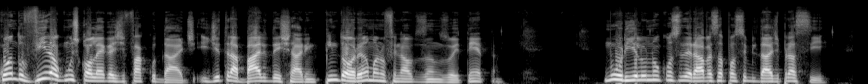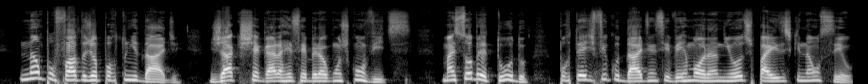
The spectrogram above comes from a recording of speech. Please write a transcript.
Quando vir alguns colegas de faculdade e de trabalho deixarem Pindorama no final dos anos 80, Murilo não considerava essa possibilidade para si. Não por falta de oportunidade, já que chegara a receber alguns convites, mas, sobretudo, por ter dificuldades em se ver morando em outros países que não o seu.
